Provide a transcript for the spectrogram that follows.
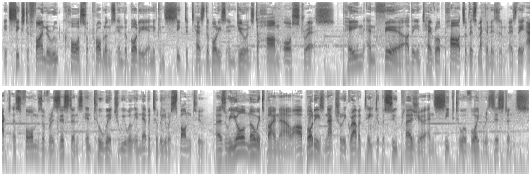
It seeks to find a root cause for problems in the body and it can seek to test the body's endurance to harm or stress. Pain and fear are the integral parts of this mechanism as they act as forms of resistance into which we will inevitably respond to. As we all know it by now, our bodies naturally gravitate to pursue pleasure and seek to avoid resistance.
